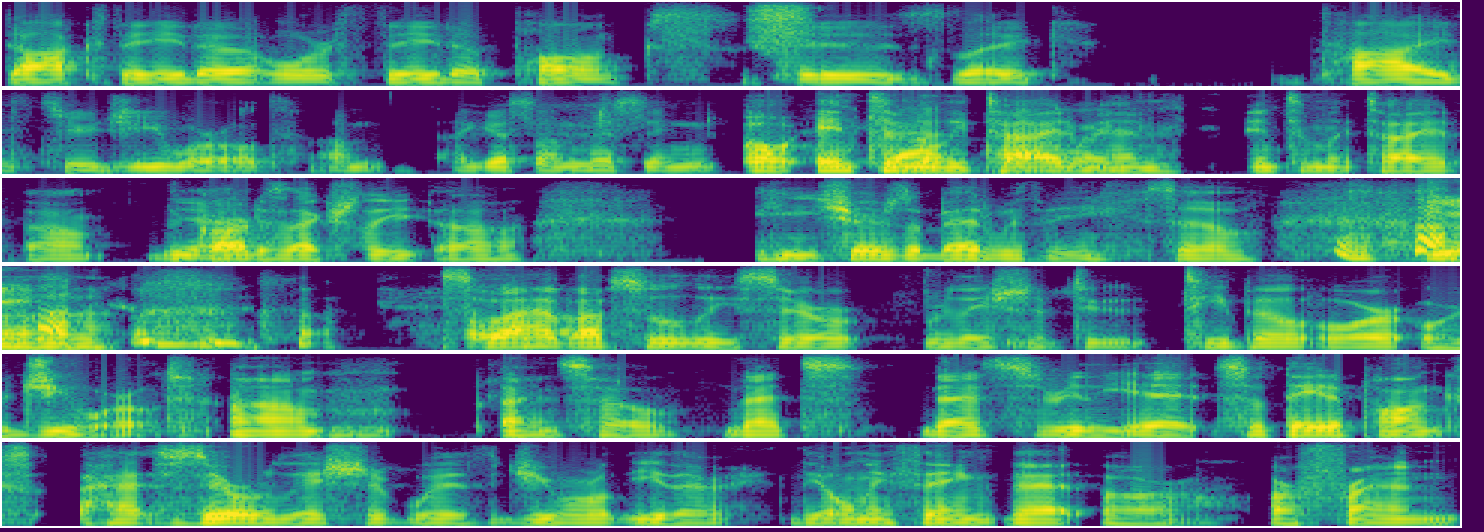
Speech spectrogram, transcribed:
Doc Theta or Theta Punks is like tied to G World. I'm I guess I'm missing Oh, intimately That- that tied, link. man. Intimately tied. Um, the Yeah. guard is actually uh, he shares a bed with me, so Yeah. uh, so I have absolutely zero relationship to T Bill or or G World. Um, and so that's that's really it. So Theta Punks has zero relationship with G World either. The only thing that our our friend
